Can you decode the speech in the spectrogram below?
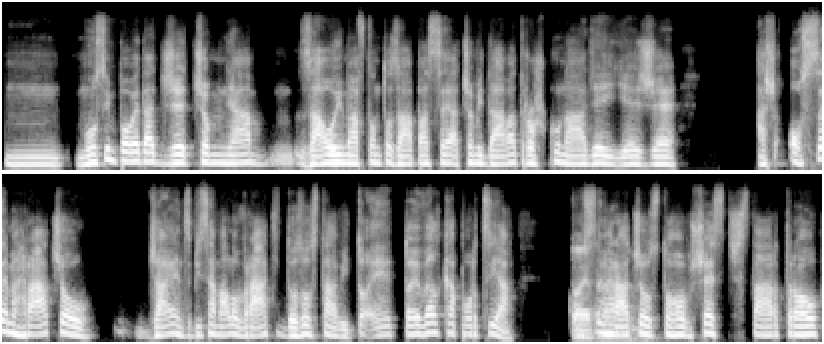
Mm, musím povedať, že čo mňa zaujíma v tomto zápase a čo mi dáva trošku nádej je, že až 8 hráčov Giants by sa malo vrátiť do zostavy. To je, to je veľká porcia. To 8 hráčov, z toho 6 startrov,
